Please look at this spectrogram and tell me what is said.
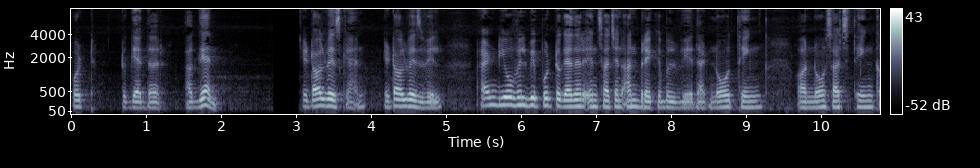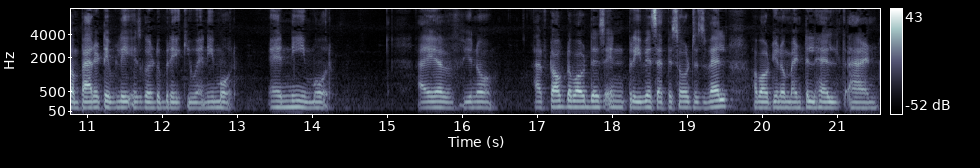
put together again. It always can, it always will, and you will be put together in such an unbreakable way that no thing or no such thing comparatively is going to break you anymore. Anymore. I have, you know, I've talked about this in previous episodes as well about, you know, mental health and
